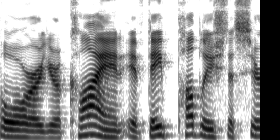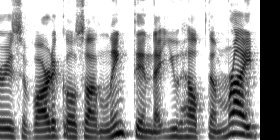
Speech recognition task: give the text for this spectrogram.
for your client if they've published a series of articles on LinkedIn that you helped them write,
